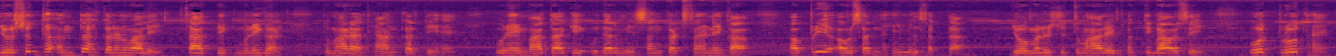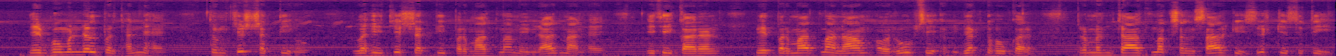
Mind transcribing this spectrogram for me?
जो शुद्ध अंतकरण वाले सात्विक मुनिगण तुम्हारा ध्यान करते हैं, उन्हें माता के उदर में संकट सहने का अप्रिय अवसर नहीं मिल सकता। जो मनुष्य तुम्हारे भक्तिभाव से ओतप्रोत हैं, वे भूमंडल पर धन्य है, तुम चित शक्ति हो, वही चित शक्ति परमात्मा में विराजमान है। इसी कारण वे परमात्मा नाम और रूप से अभिव्यक्त होकर प्रपंचात्मक संसार की सृष्टि स्थिति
